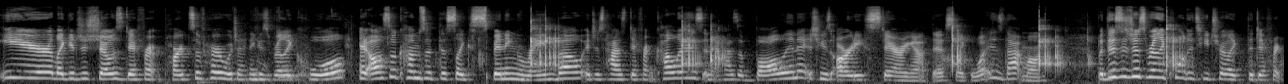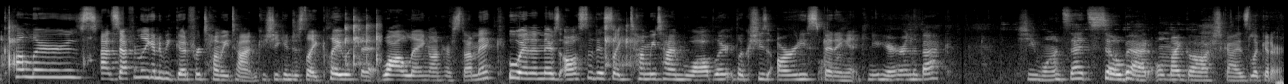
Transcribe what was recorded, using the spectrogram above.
ear, like it just shows different parts of her, which I think is really cool. It also comes with this like spinning rainbow. It just has different colors and it has a ball in it. She's already staring at this. Like, what is that, mom? But this is just really cool to teach her like the different colors. That's definitely going to be good for tummy time because she can just like play with it while laying on her stomach. Ooh, and then there's also this like tummy time wobbler. Look, she's already spinning it. Can you hear her in the back? She wants that so bad. Oh my gosh, guys, look at her.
